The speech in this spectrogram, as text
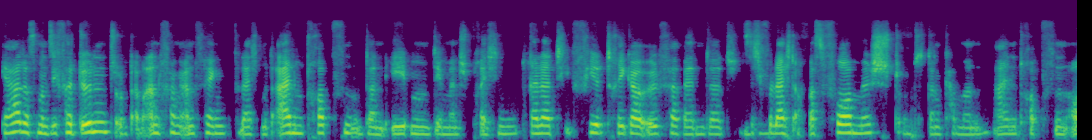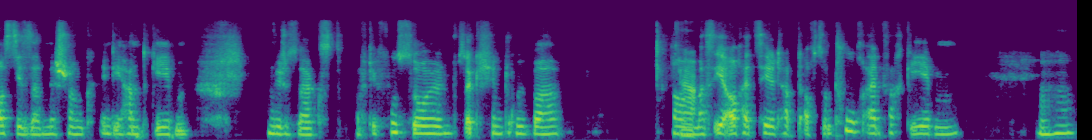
ja, dass man sie verdünnt und am Anfang anfängt vielleicht mit einem Tropfen und dann eben dementsprechend relativ viel Trägeröl verwendet, sich mhm. vielleicht auch was vormischt und dann kann man einen Tropfen aus dieser Mischung in die Hand geben. Und wie du sagst, auf die Fußsohlen, Söckchen drüber. Ähm, ja. Was ihr auch erzählt habt, auf so ein Tuch einfach geben. Mhm.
